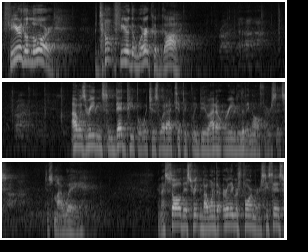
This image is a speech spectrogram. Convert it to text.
Fear the Lord, but don't fear the work of God. I was reading some dead people, which is what I typically do. I don't read living authors, it's just my way. And I saw this written by one of the early reformers. He says,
